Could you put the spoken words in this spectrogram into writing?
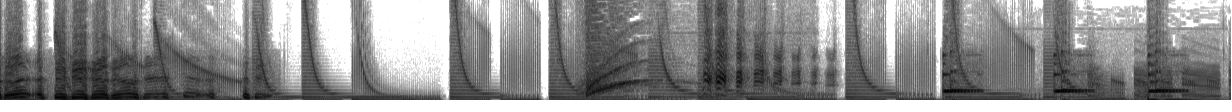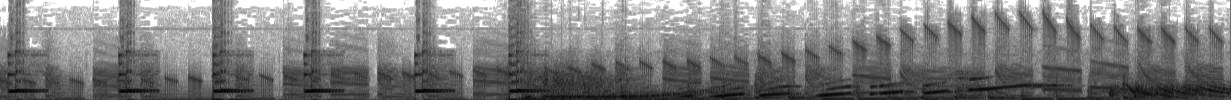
that puppy. There you go.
